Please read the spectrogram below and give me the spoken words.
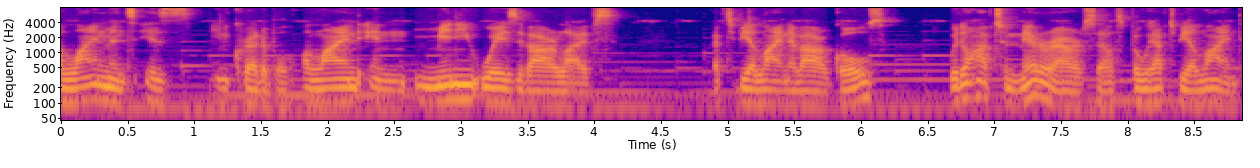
Alignment is incredible, aligned in many ways of our lives. We have to be aligned of our goals. We don't have to mirror ourselves, but we have to be aligned.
